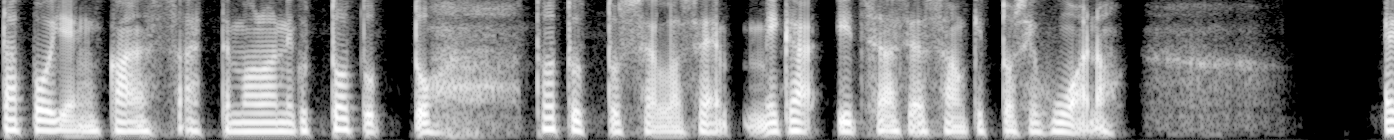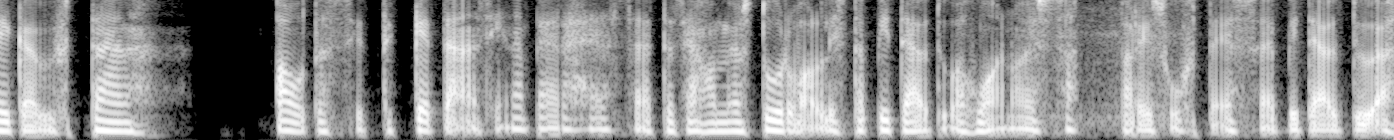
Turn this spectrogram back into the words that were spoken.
tapojen kanssa, että me ollaan niin kuin totuttu, totuttu sellaiseen, mikä itse asiassa onkin tosi huono, eikä yhtään auta sitten ketään siinä perheessä. Että sehän on myös turvallista pitäytyä huonoissa parisuhteissa ja pitäytyä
